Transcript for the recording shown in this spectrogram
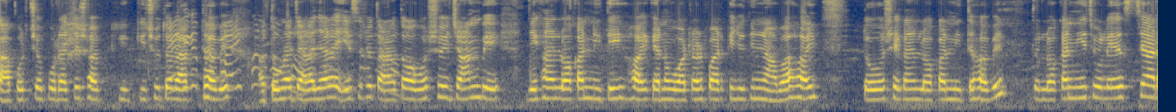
কাপড় চোপড় আছে, সব কিছু তো রাখতে হবে। আর তোমরা যারা যারা এসেছ তারা তো অবশ্যই জানবে যেখানে লকার নিতেই হয়, কেন ওয়াটার পার্কে যদি নামা হয়। তো সেখানে লকার নিতে হবে। তো লকার নিয়ে চলে এসছে আর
